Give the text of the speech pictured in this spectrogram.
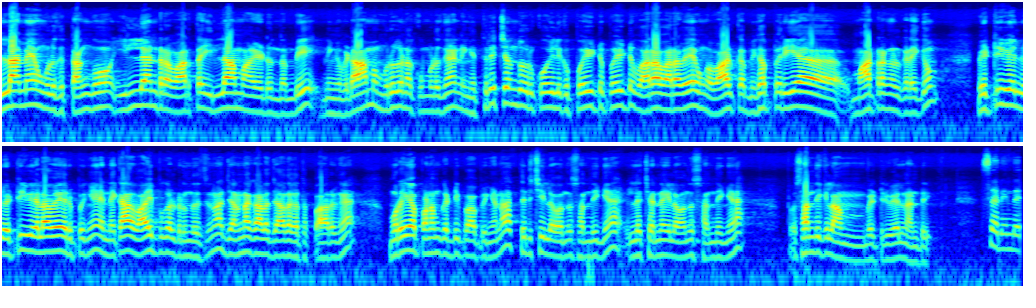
எல்லாமே உங்களுக்கு தங்கும். இல்லைன்ற வார்த்தை இல்லாமல் ஆகிடும் தம்பி. நீங்கள் விடாமல் முருகனை கும்பிடுங்க. நீங்கள் திருச்செந்தூர் கோயிலுக்கு போயிட்டு போயிட்டு வர வரவே உங்கள் வாழ்க்கை மிகப்பெரிய மாற்றங்கள் கிடைக்கும். வெற்றிவேல் வெற்றிவேலாகவே இருப்பீங்க. என்னைக்காவது வாய்ப்புகள் இருந்துச்சுன்னா ஜனனகால ஜாதகத்தை பாருங்கள் முறையாக பணம் கட்டி பார்ப்பீங்கன்னா திருச்சியில் வந்து சந்திங்க. இல்லை சென்னையில் வந்து சந்திங்க. சந்திக்கலாம் வெற்றிவேல். நன்றி. சார் இந்த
